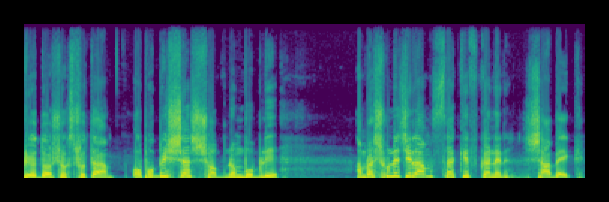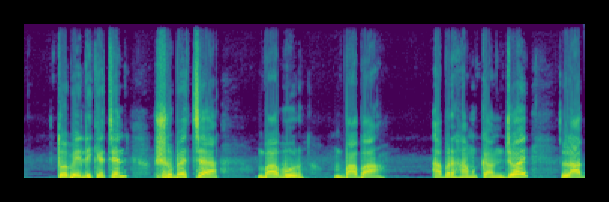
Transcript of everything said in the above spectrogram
প্রিয় দর্শক শ্রোতা, অপবিশ্বাস শবনম বুবলি, আমরা শুনেছিলাম সাকিব খানের সাবেক, তবে লিখেছেন, শুভেচ্ছা, বাবুর বাবা, আব্রাহাম খান জয়, লাভ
